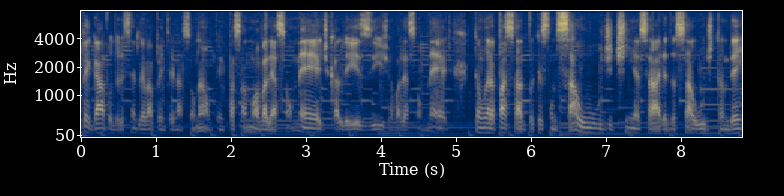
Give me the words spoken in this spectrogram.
Pegava o adolescente levava para internação, não, tem que passar numa avaliação médica, a lei exige avaliação médica, então era passado para a questão de saúde, tinha essa área da saúde também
